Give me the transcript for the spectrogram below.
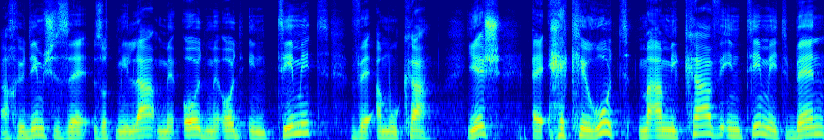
אנחנו יודעים שזאת מילה מאוד מאוד אינטימית ועמוקה. יש אה, היכרות מעמיקה ואינטימית בין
